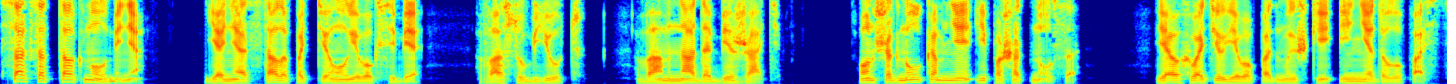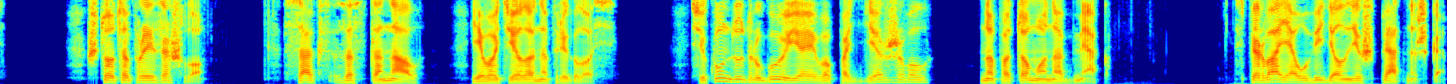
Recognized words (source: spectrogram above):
Сакс оттолкнул меня. Я не отстал и подтянул его к себе. «Вас убьют. Вам надо бежать». Он шагнул ко мне и пошатнулся. Я ухватил его подмышки и не дал упасть. Что-то произошло. Сакс застонал, его тело напряглось. Секунду-другую я его поддерживал, но потом он обмяк. Сперва я увидел лишь пятнышко,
